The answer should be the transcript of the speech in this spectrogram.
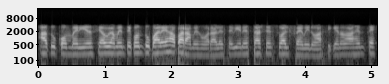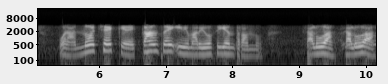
a tu conveniencia, obviamente con tu pareja para mejorar ese bienestar sexual femenino. Así que nada, gente, buenas noches, que descansen y mi marido sigue entrando. Saluda, saluda.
